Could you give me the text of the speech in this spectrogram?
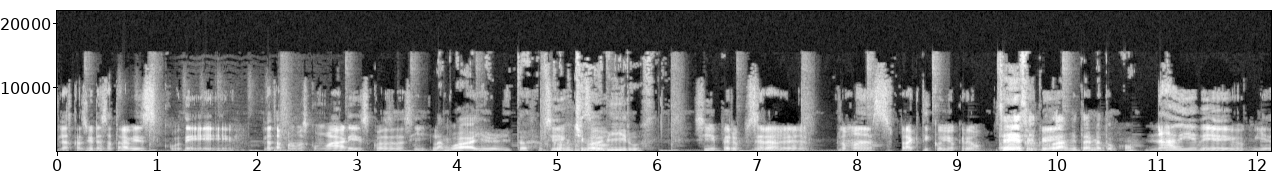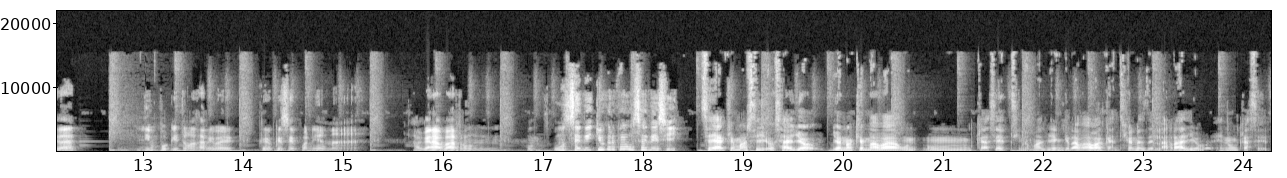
las canciones a través de plataformas como Ares, cosas así. LimeWire y todo eso, Sí, con un chingo de virus. Sí, pero pues era lo más práctico, yo creo. Sí, yo sin creo que duda, a mí también me tocó. nadie de mi edad, ni un poquito más arriba, creo que se ponían a, a grabar un, un, un CD. Yo creo que un CD sí. Sí, a quemar sí. O sea, yo, yo no quemaba un, un cassette, sino más bien grababa canciones de la radio en un cassette.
